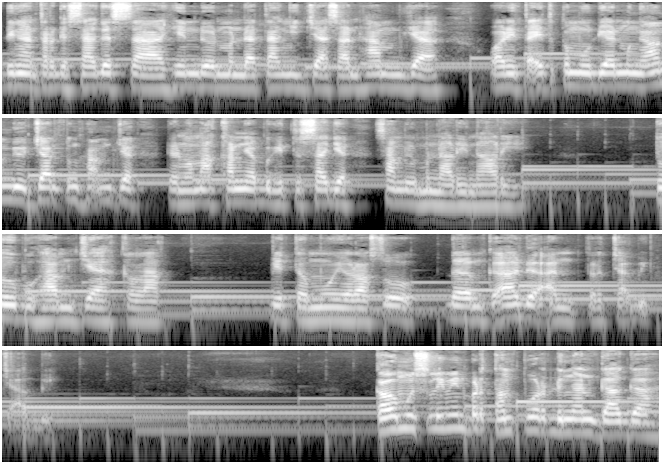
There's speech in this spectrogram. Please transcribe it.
dengan tergesa-gesa Hindun mendatangi jasan Hamzah. Wanita itu kemudian mengambil jantung Hamzah dan memakannya begitu saja sambil menari-nari. Tubuh Hamzah kelak ditemui Rasul dalam keadaan tercabik-cabik. Kaum muslimin bertempur dengan gagah,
